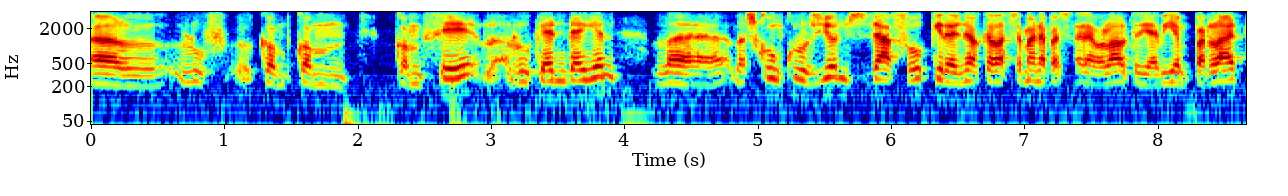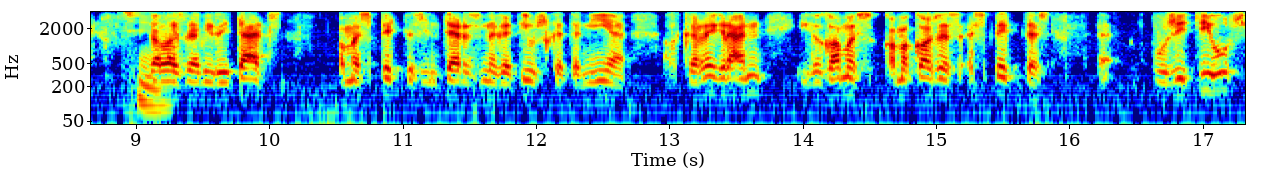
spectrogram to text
el, com, com, com fer el que en deien la, les conclusions d'AFO, que era allò que la setmana passada o l'altra ja havíem parlat, Sí. de les habilitats com a aspectes interns negatius que tenia el carrer Gran i que com a, com a coses, aspectes eh, positius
